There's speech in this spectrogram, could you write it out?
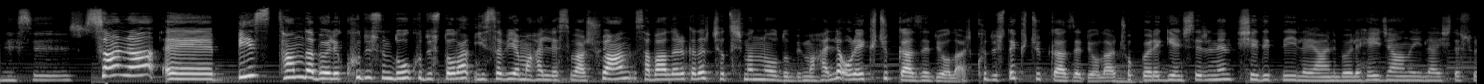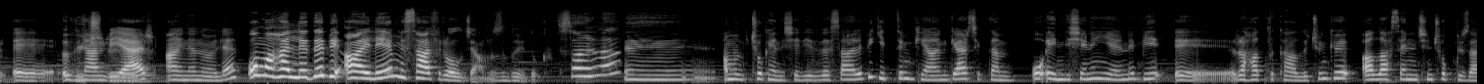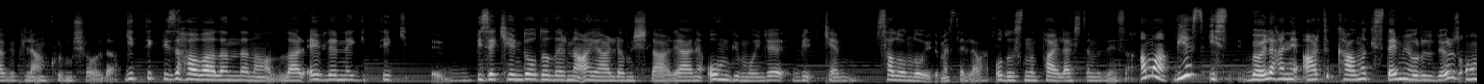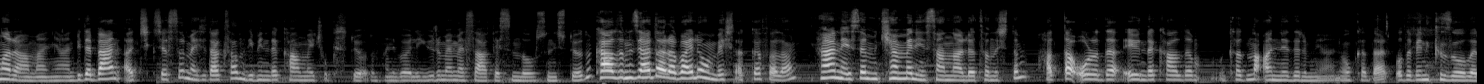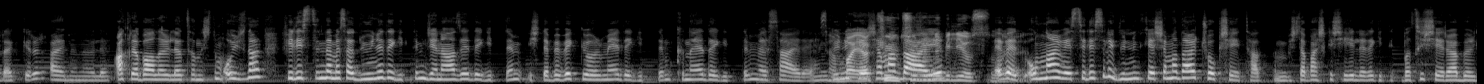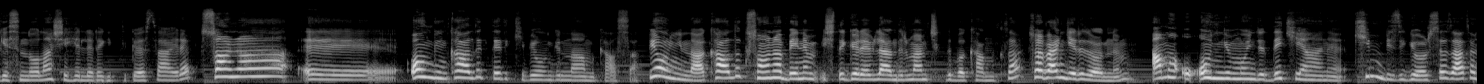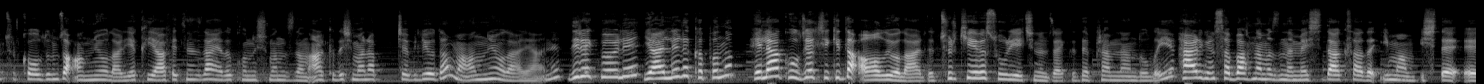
Sonra e, biz tam da böyle Kudüs'ün Doğu Kudüs'te olan İsaviye mahallesi var. Şu an sabahlara kadar çatışmanın olduğu bir mahalle. Oraya küçük Gazze diyorlar. Kudüs'te küçük Gazze diyorlar. Çok böyle gençlerinin şiddetliyle yani böyle heyecanıyla işte e, övülen Güçlü. bir yer. Aynen öyle. O mahallede bir aileye misafir olacağımızı duyduk. Sonra e, ama çok endişeliyiz vesaire. Bir gittim ki yani gerçekten o endişenin yerine bir e, rahatlık aldı. Çünkü Allah senin için çok güzel bir plan kurmuş orada. Gittik bizi havaalanından aldılar. Evlerine gittik. Bize kendi odalarını ayarlamışlar. Yani 10 gün boyunca bir salonda uyudu mesela. Odasını paylaştığımız insan. Ama biz böyle hani artık kalmak istemiyoruz diyoruz ona rağmen yani. Bir de ben açıkçası Mescid-i Aksa'nın dibinde kalmayı çok istiyordum. Hani böyle yürüme mesafesinde olsun istiyordum. Kaldığımız yerde arabayla 15 dakika falan. Her neyse mükemmel insanlarla tanıştım. Hatta orada evinde kaldığım kadına anne derim yani o kadar. O da beni kızı olarak görür. Aynen öyle. Akrabalarıyla tanıştım. O yüzden Filistin'de mesela düğüne de gittim, cenazeye de gittim. işte bebek görmeye de gittim, kınaya da gittim vesaire. Hani Sen günlük bayağı yaşama kültürünü dair biliyorsun. Evet yani. onlar vesilesiyle günlük yaşama dair çok şey tattım. İşte başka şehirlere gittik. Batı Şeria bölgesinde olan şehirlere gittik vesaire. Sonra eee, Ee, 10 gün kaldık dedik ki bir 10 gün daha mı kalsak? Bir 10 gün daha kaldık. Sonra benim işte görevlendirmem çıktı bakanlıkla. Sonra ben geri döndüm. Ama o 10 gün boyunca de ki yani kim bizi görse zaten Türk olduğumuzu anlıyorlar. Ya kıyafetinizden ya da konuşmanızdan. Arkadaşım Arapça biliyordu ama anlıyorlar yani. Direkt böyle yerlere kapanıp helak olacak şekilde ağlıyorlardı. Türkiye ve Suriye için özellikle depremden dolayı. Her gün sabah namazında Mescid-i Aksa'da imam işte e,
